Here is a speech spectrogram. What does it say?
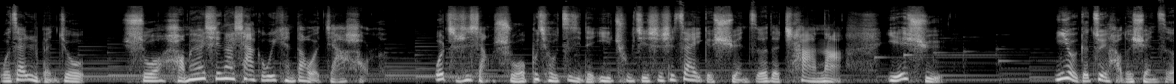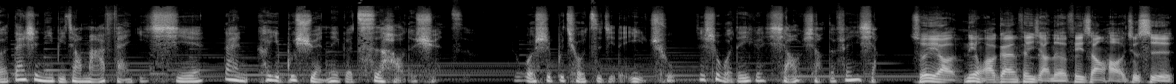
我在日本就说好，没关系，那下个 weekend 到我家好了。我只是想说，不求自己的益处，其实是在一个选择的刹那，也许你有一个最好的选择，但是你比较麻烦一些，但可以不选那个次好的选择。如果是不求自己的益处，这是我的一个小小的分享。所以啊，念华刚刚分享的非常好，就是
